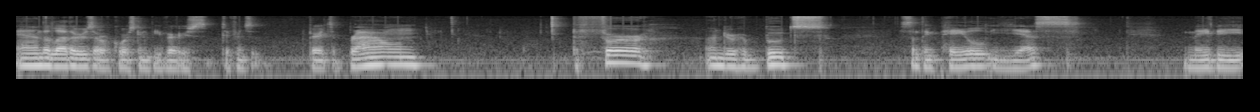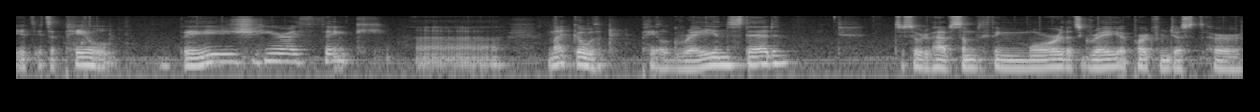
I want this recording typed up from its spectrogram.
and the leathers are of course going to be various different variants of brown. The fur under her boots, something pale, yes. Maybe it, it's a pale beige here, I think. Uh, might go with pale gray instead to sort of have something more that's gray apart from just her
